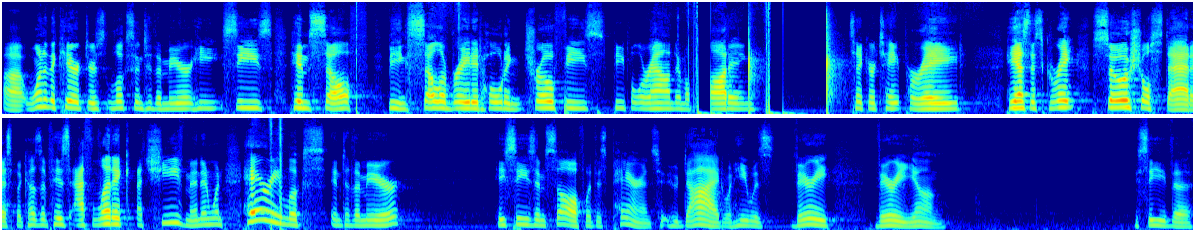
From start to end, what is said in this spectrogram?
uh, one of the characters looks into the mirror, he sees himself being celebrated, holding trophies, people around him applauding, ticker tape parade. He has this great social status because of his athletic achievement. And when Harry looks into the mirror, he sees himself with his parents who died when he was very, very young. You see, the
